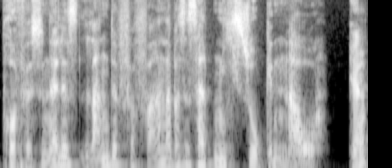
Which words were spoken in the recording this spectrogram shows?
professionelles Landeverfahren, aber es ist halt nicht so genau. Ja?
